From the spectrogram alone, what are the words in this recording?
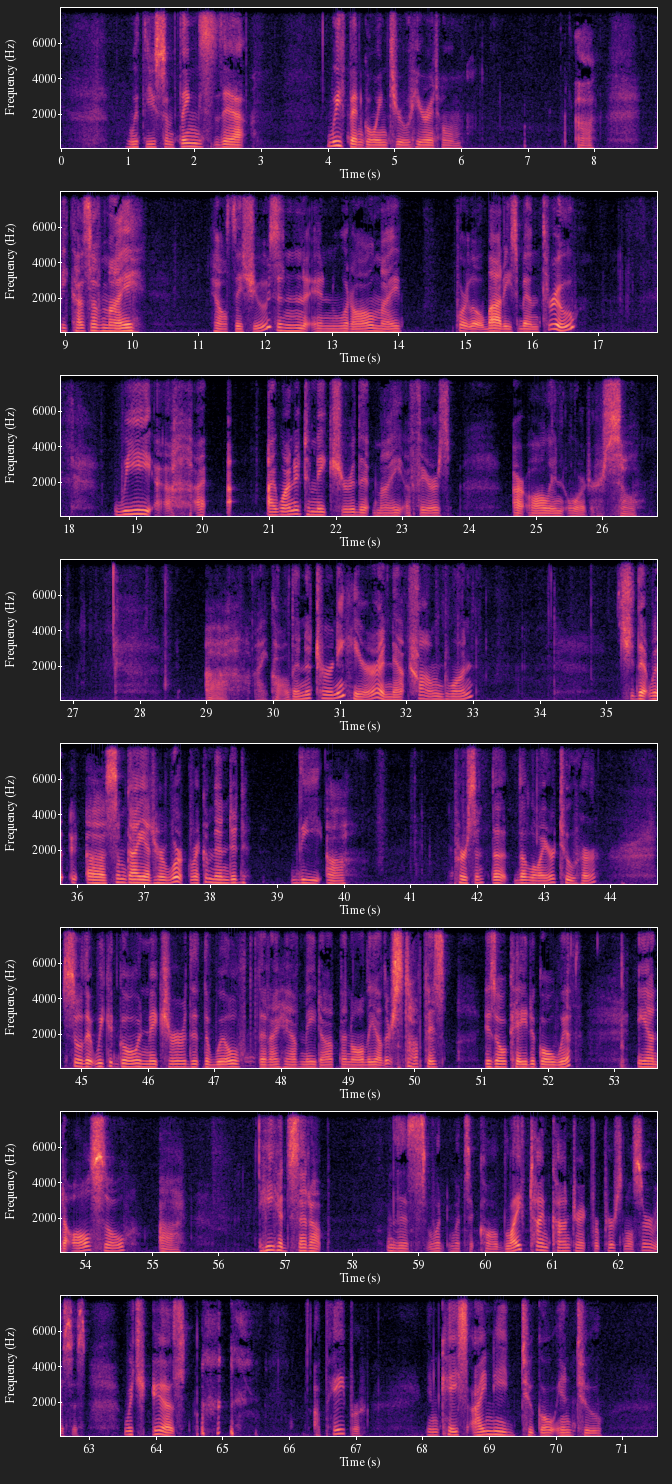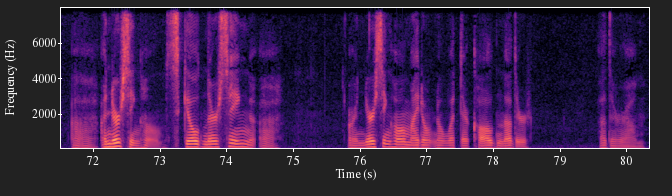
with you some things that we've been going through here at home. Uh, because of my health issues and, and what all my poor little body's been through, we, uh, I, I wanted to make sure that my affairs are all in order. So uh, I called an attorney here, Annette found one. She, that uh, some guy at her work recommended the uh, person, the the lawyer, to her, so that we could go and make sure that the will that I have made up and all the other stuff is is okay to go with, and also uh, he had set up this what what's it called lifetime contract for personal services, which is a paper in case I need to go into uh, a nursing home, skilled nursing, uh, or a nursing home. I don't know what they're called in other other um,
